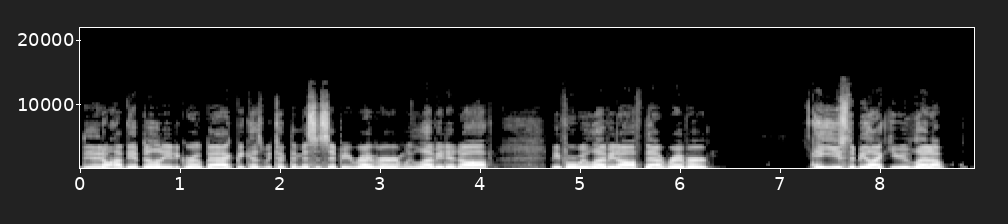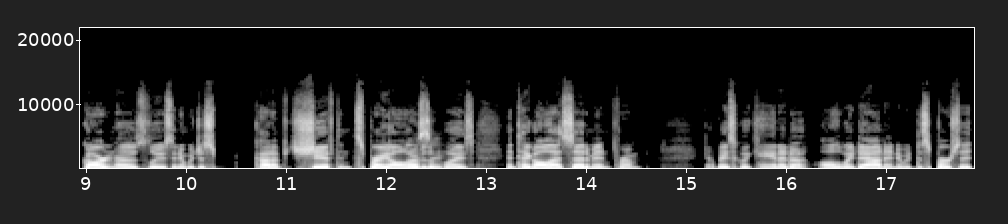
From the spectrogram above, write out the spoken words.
They don't have the ability to grow back because we took the Mississippi River and we leveed it off. Before we leveed off that river, it used to be like you let a garden hose loose and it would just kind of shift and spray all I over see. the place and take all that sediment from you know, basically Canada all the way down and it would disperse it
